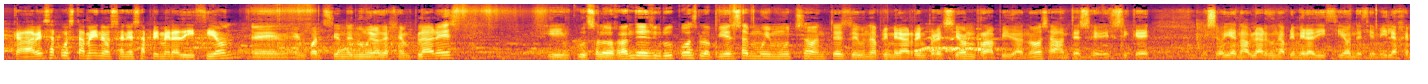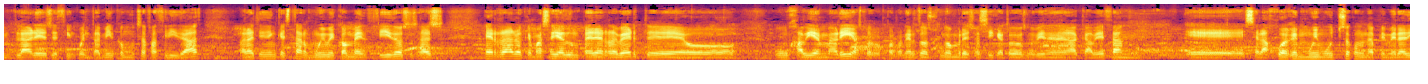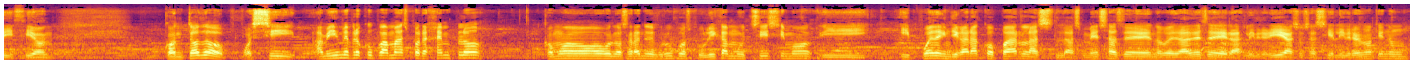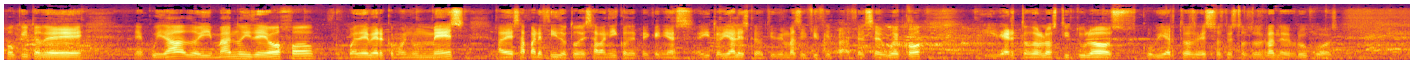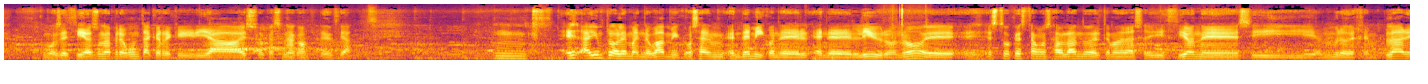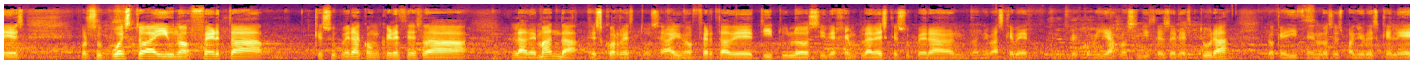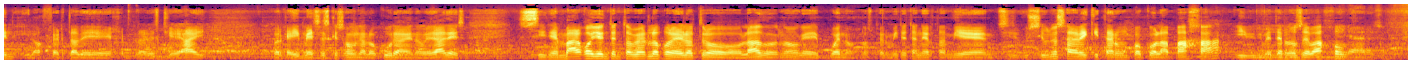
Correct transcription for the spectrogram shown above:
cada vez se apuesta menos en esa primera edición en, en cuestión de número de ejemplares. Incluso los grandes grupos lo piensan muy mucho antes de una primera reimpresión rápida, ¿no? O sea, antes eh, sí que se oían hablar de una primera edición de 100.000 ejemplares, de 50.000 con mucha facilidad. Ahora tienen que estar muy, muy convencidos. O sea, es, es raro que más allá de un Pérez Reverte o un Javier Marías, por, por, poner dos nombres así que a todos nos vienen a la cabeza, mm. eh, se la jueguen muy mucho con una primera edición. Con todo, pues sí, a mí me preocupa más, por ejemplo, cómo los grandes grupos publican muchísimo y, pueden llegar a copar las, mesas de novedades de las librerías. O sea, si el librero no tiene un poquito de, de, cuidado y mano y de ojo, puede ver como en un mes ha desaparecido todo ese abanico de pequeñas editoriales que lo tienen más difícil para hacerse hueco y ver todos los títulos cubiertos de esos, de estos dos grandes grupos. Como os decía, es una pregunta que requeriría eso, casi una conferencia. Mm, hay un problema endémico, o sea, endémico en el, en el libro, ¿no? Eh, esto que estamos hablando del tema de las ediciones y el número de ejemplares, por supuesto hay una oferta que supera con creces la, la, demanda, es correcto. O sea, hay una oferta de títulos y de ejemplares que superan, donde más que ver, entre comillas, los índices de lectura, lo que dicen los españoles que leen y la oferta de ejemplares que hay. Porque hay meses que son una locura de novedades. Sin embargo, yo intento verlo por el otro lado, ¿no? que bueno, nos permite tener también, si, uno sabe quitar un poco la paja y, meternos debajo,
